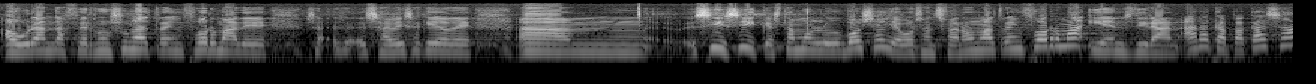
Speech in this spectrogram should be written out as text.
hauran de fer-nos un altre informe de, sabeu aquello de, um, sí, sí, que està molt boixa, llavors ens faran un altre informe i ens diran, ara cap a casa,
